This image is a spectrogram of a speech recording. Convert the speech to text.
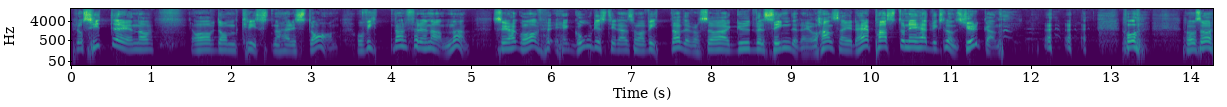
då sitter en av, av de kristna här i stan och vittnar för en annan. Så jag gav godis till den som var vittnade och sa Gud välsigne dig. Och han säger, det här är pastorn i Hedvigslundskyrkan. och, och så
